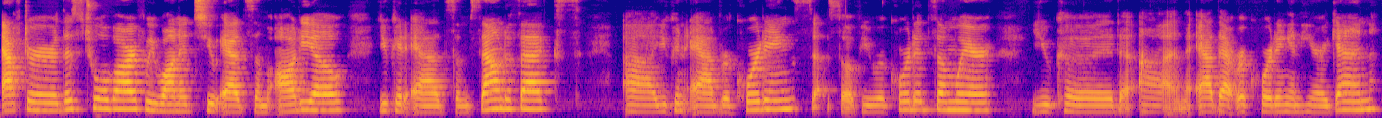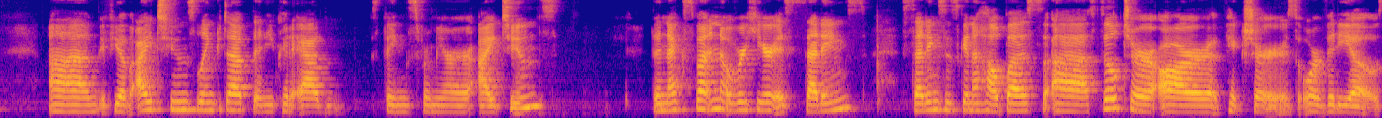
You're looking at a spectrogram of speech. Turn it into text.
after this toolbar, if we wanted to add some audio, you could add some sound effects. Uh, you can add recordings. So if you recorded somewhere, you could um, add that recording in here again. Um, if you have iTunes linked up, then you could add things from your iTunes. The next button over here is settings. Settings is going to help us uh, filter our pictures or videos.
